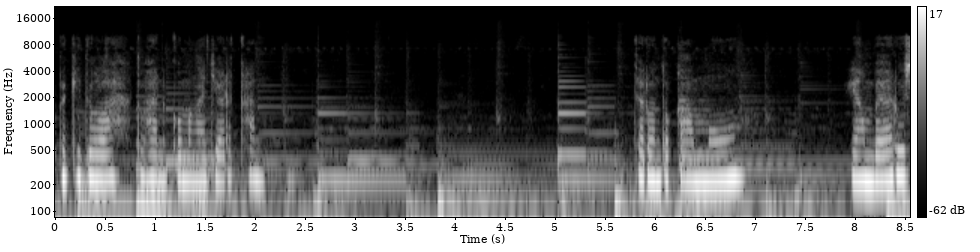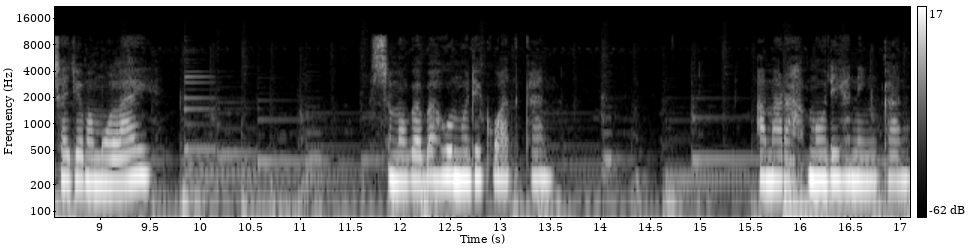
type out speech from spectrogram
Begitulah Tuhanku mengajarkan. Teruntuk kamu yang baru saja memulai, semoga bahumu dikuatkan, amarahmu diheningkan,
